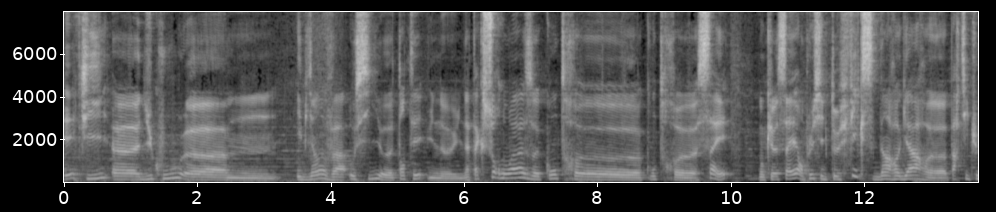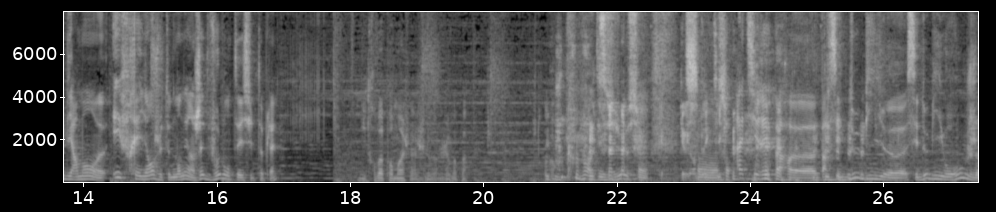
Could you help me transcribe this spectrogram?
Et qui, euh, du coup, euh, eh bien, va aussi euh, tenter une, une attaque sournoise contre, euh, contre euh, Sae. Donc euh, Sae, en plus, il te fixe d'un regard euh, particulièrement euh, effrayant. Je vais te demander un jet de volonté, s'il te plaît. Il est trop bas pour moi, je, je, le- je le vois pas. Grand. Tes yeux sont, sont, sont attirés par, euh, par ces deux billes, euh, ces deux billes rouges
